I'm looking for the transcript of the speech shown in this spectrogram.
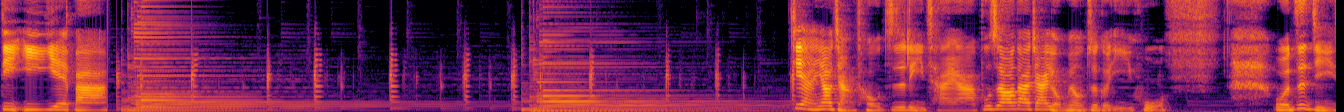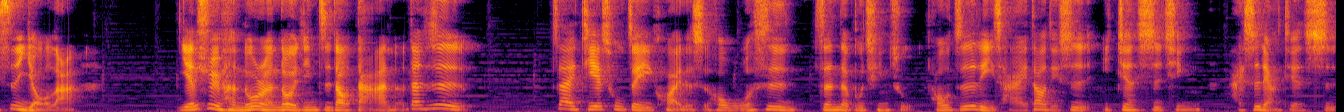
第一页吧。要讲投资理财啊，不知道大家有没有这个疑惑？我自己是有啦。也许很多人都已经知道答案了，但是在接触这一块的时候，我是真的不清楚投资理财到底是一件事情还是两件事。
